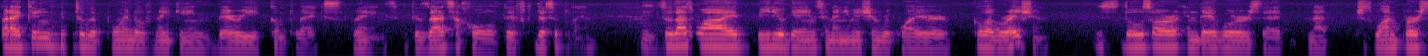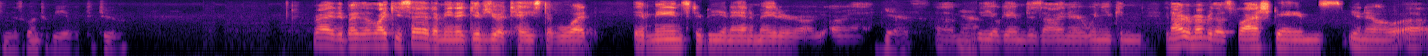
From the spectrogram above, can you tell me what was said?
but I couldn't get to the point of making very complex things because that's a whole discipline. Hmm. So that's why video games and animation require collaboration. those are endeavors that not just one person is going to be able to do. Right, but like you said, I mean, it gives you a taste of what it means to be an animator or, or a, yes. Um, yeah. video game designer when you can. And I remember those Flash games. You know, uh,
